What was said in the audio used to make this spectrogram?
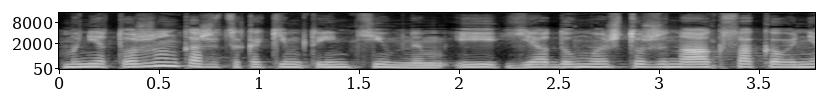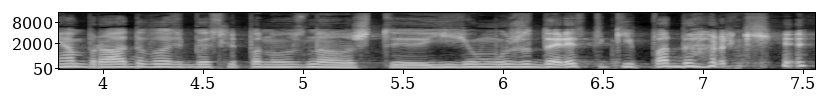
Мне тоже он кажется каким-то интимным, и я думаю, что жена Аксакова не обрадовалась бы, если бы она узнала, что ее мужу дарят такие подарки.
